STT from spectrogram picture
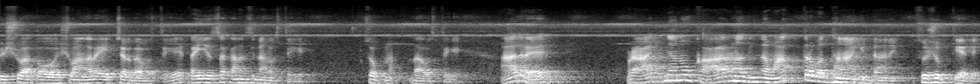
ವಿಶ್ವ ಅಥವಾ ವಿಶ್ವ ಅಂದರೆ ಎಚ್ಚರದ ಅವಸ್ಥೆಗೆ ತೈಯಸ ಕನಸಿನ ಅವಸ್ಥೆಗೆ, ಸ್ವಪ್ನದ ಅವಸ್ಥೆಗೆ. ಆದರೆ ಪ್ರಾಜ್ಞನು ಕಾರಣದಿಂದ ಮಾತ್ರ ಬದ್ಧನಾಗಿದ್ದಾನೆ ಸುಷುಪ್ತಿಯಲ್ಲಿ.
